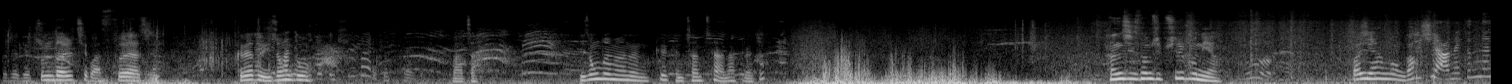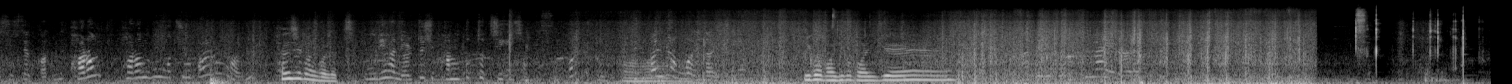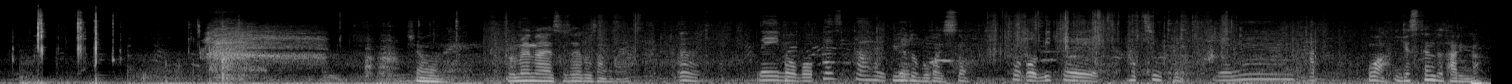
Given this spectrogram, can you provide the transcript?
그러게 좀 더 일찍 왔어야지. 그래도 이 정도 무조건 출발했었어요. 맞아. 이 정도면은 꽤 괜찮지 않아 그래도? 1시 37분이야. 빨리 한 건가? 2시 안에 끝낼 수 있을 것 같은데 바람 바람 분거 치고 빠른 거 아니야? 1시간 걸렸지. 우리 한 12시 반부터 치기 시작했을까? 아. 빨리 한 거야 나 이제. 이거 봐, 이거 봐, 이게. 아 근데 이거 슬라이드 하려 시원하네. 루메나에서 새로 산 거야? 응. 네이버 뭐 페스타 할때 여기도 뭐가 있어? 저거 밑에 받침대. 얘는 밥. 우와, 이게 스탠드 다리인가?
